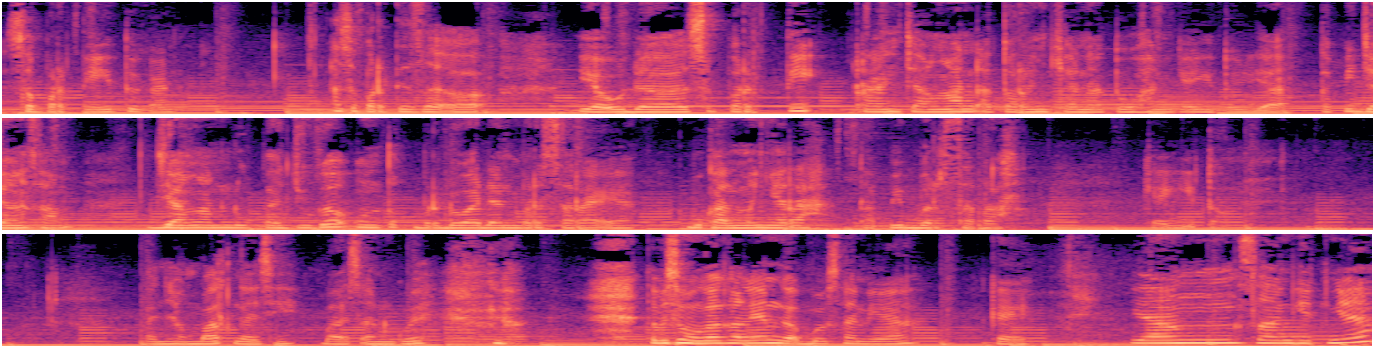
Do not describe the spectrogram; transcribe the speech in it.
seperti itu kan. Seperti se ya udah seperti rancangan atau rencana Tuhan kayak gitu ya. Tapi jangan sam jangan lupa juga untuk berdoa dan berserah ya. Bukan menyerah tapi berserah. Kayak gitu. Panjang banget gak sih bahasan gue? Tapi semoga kalian gak bosan ya. Oke. Yang selanjutnya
